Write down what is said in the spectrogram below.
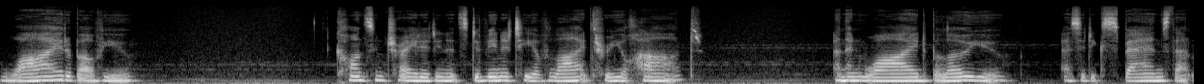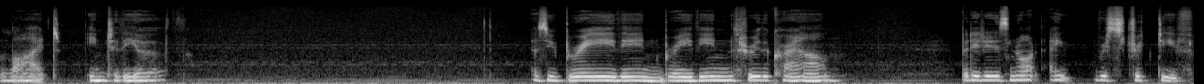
wide above you, concentrated in its divinity of light through your heart, and then wide below you as it expands that light into the earth. As you breathe in, breathe in through the crown, but it is not a restrictive,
